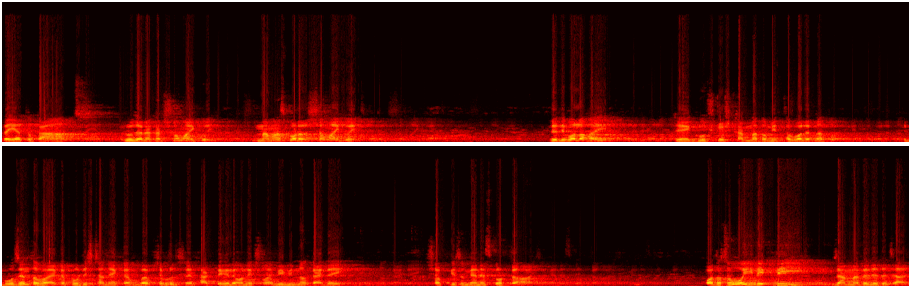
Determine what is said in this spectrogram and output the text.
তাই এত কাজ। রোজা রাখার সময় কই? নামাজ পড়ার সময় কই? যদি বলা হয় যে ঘুষ টুস খান না তো, মিথ্যা বলেন না তো। বোঝেন তো ভাই, একটা প্রতিষ্ঠানে, একটা ব্যবসা প্রতিষ্ঠানে থাকতে গেলে অনেক সময় বিভিন্ন কায়দায় সবকিছু ম্যানেজ করতে হয়। অথচ ওই ব্যক্তি জান্নাতে যেতে চায়।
